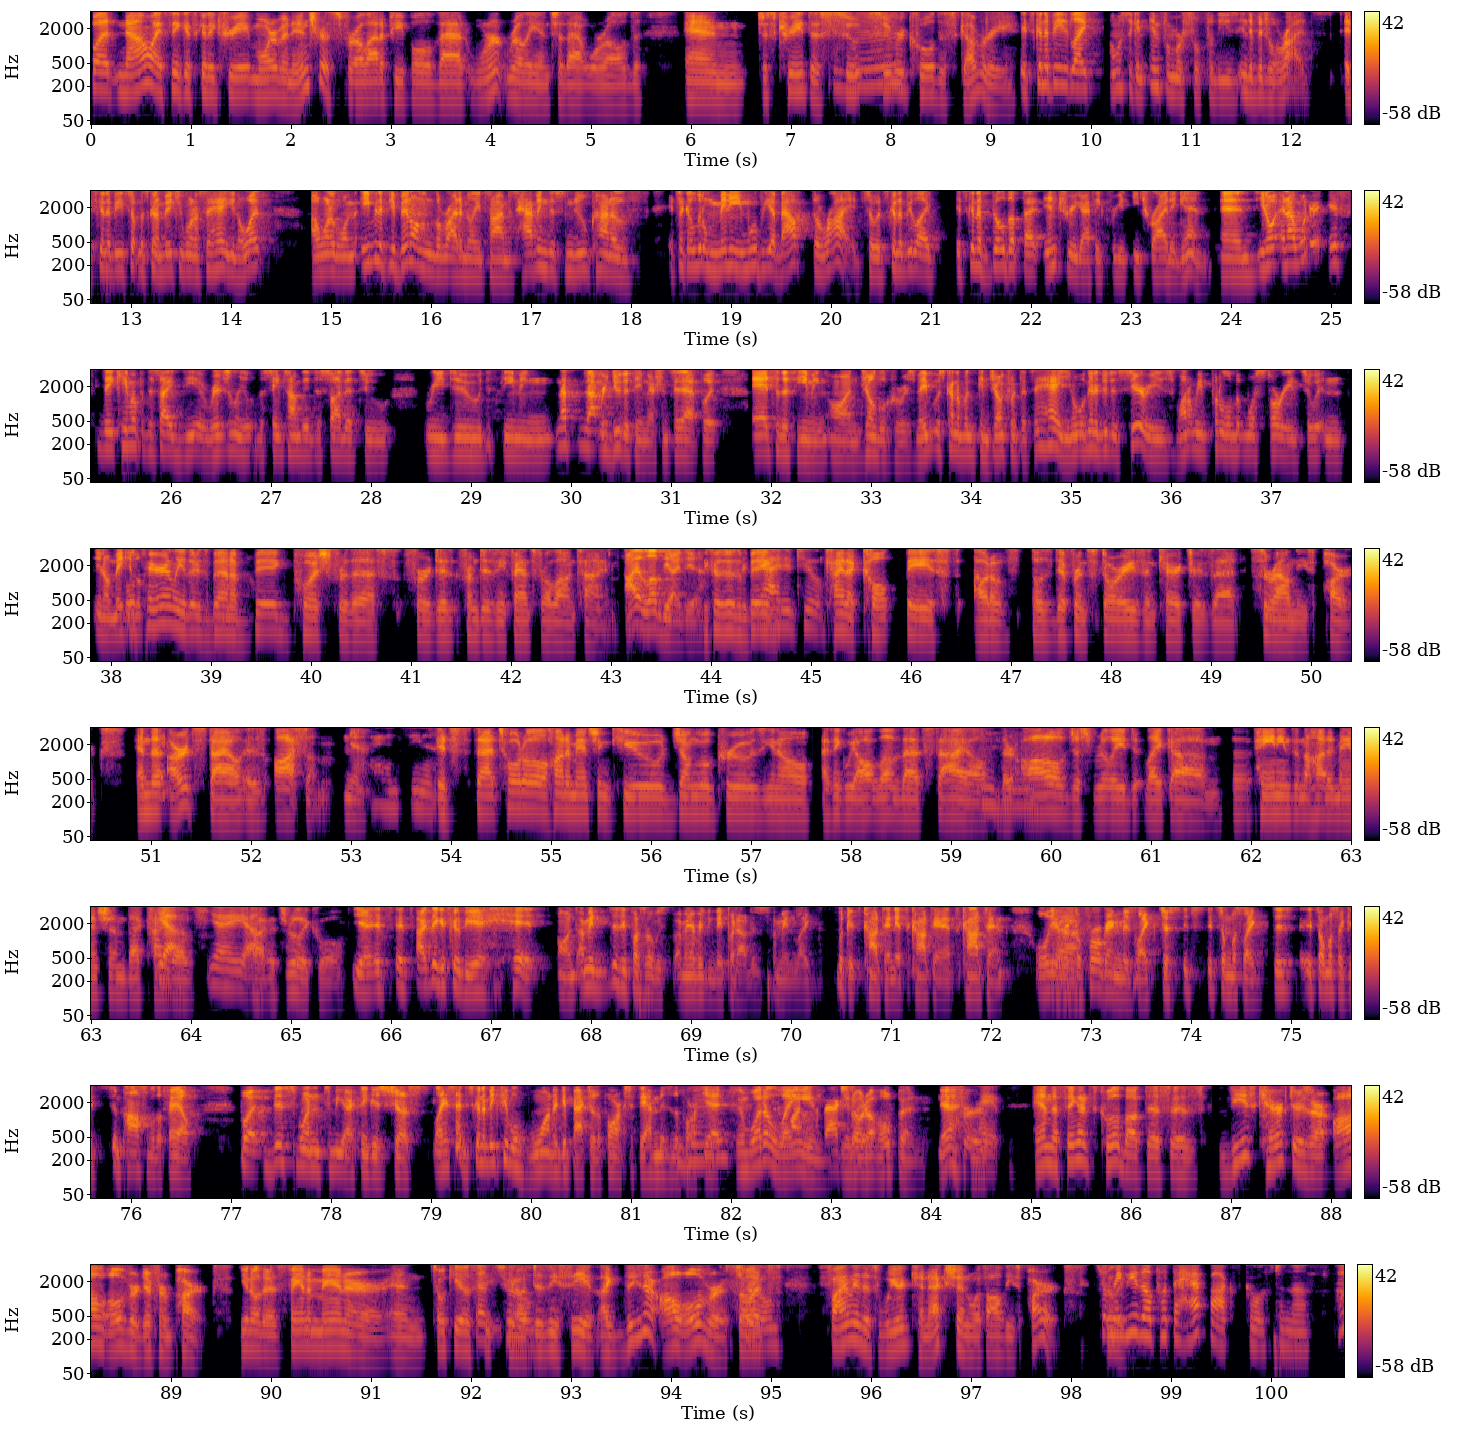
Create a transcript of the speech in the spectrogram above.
but now I think it's going to create more of an interest for a lot of people that weren't really into that world and just create this su- Mhm. super cool discovery. It's going to be like almost like an infomercial for these individual rides. It's going to be something that's going to make you want to say, "Hey, you know what? I want to go on." Even if you've been on the ride a million times, having this new kind of it's like a little mini movie about the ride. So it's going to be like it's going to build up that intrigue, I think, for each ride again. And you know, and I wonder if they came up with this idea originally at the same time they decided to redo the theming, not not redo the theming, I shouldn't say that, but add to the theming on Jungle Cruise. Maybe it was kind of in conjunction with that. Say, hey, you know, we're going to do this series. Why don't we put a little bit more story into it and you know make Well, it? Look- apparently there's been a big push for this for Dis- from Disney fans for a long time I love the idea. because there's a big yeah, I did too. kind of cult based out of those different stories and characters that surround these parks. And the art style is awesome. Yeah. I haven't seen it. It's that total Haunted Mansion queue, Jungle Cruise, you know, I think we all love that style. They're Mhm. all just really like um the paintings in the Haunted Mansion, that kind Yeah. of Yeah, yeah, yeah. It's really cool. Yeah, it's it's. I think it's going to be a hit on. I mean, Disney Plus always. I mean, everything they put out is. I mean, like look at content after content after content. All the Yeah. original programming is like just. It's it's almost like this. It's almost like it's impossible to fail. But this one to me, I think is just like I said. It's going to make people want to get back to the parks if they haven't been to the park Mhm. yet. And what a lane, you know, to open Yeah. for Right. And the thing that's cool about this is these characters are all over different parks. You know, there's Phantom Manor and Tokyo, sea, That's you know. Disney Sea. Like these are all over. So True. it's finally this weird connection with all these parks. It's So really- maybe they'll put the Hatbox Ghost in this.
